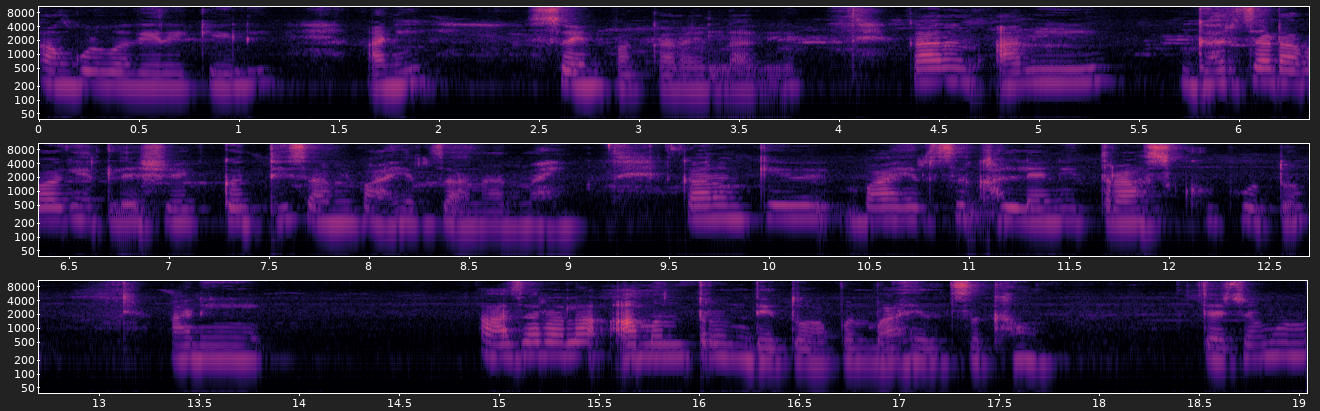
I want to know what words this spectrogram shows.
आंघोळ वगैरे केली आणि स्वयंपाक करायला लागले. कारण आम्ही घरचा डबा घेतल्याशिवाय कधीच आम्ही बाहेर जाणार नाही. कारण की बाहेरचं खाल्ल्याने त्रास खूप होतो आणि आजाराला आमंत्रण देतो आपण बाहेरचं खाऊन. त्याच्यामुळं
